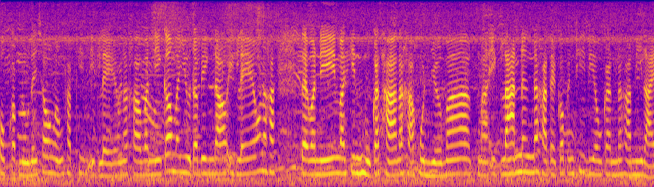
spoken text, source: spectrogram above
พบกับหนูในช่องน้องทับทิมอีกแล้วนะคะ วันนี้ก็มาอยู่ระเบียงดาวอีกแล้วนะคะ แต่วันนี้มากินหมูกระทะนะคะ คนเยอะมากมาอีกร้านหนึงนะคะ แต่ก็เป็นที่เดียวกันนะคะ มีหลาย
